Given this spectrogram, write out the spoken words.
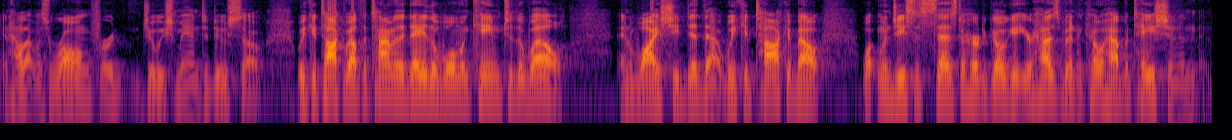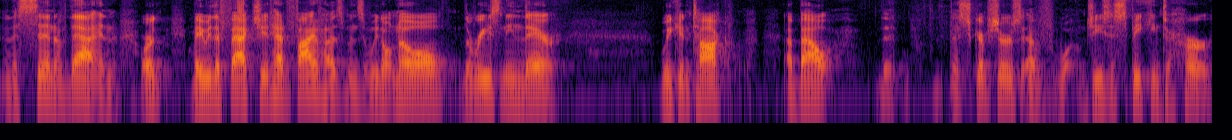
and how that was wrong for a Jewish man to do so. We could talk about the time of the day the woman came to the well and why she did that. We could talk about what, when Jesus says to her to go get your husband and cohabitation and the sin of that, and, or maybe the fact she had had five husbands and we don't know all the reasoning there. We can talk about the, the scriptures of Jesus speaking to her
